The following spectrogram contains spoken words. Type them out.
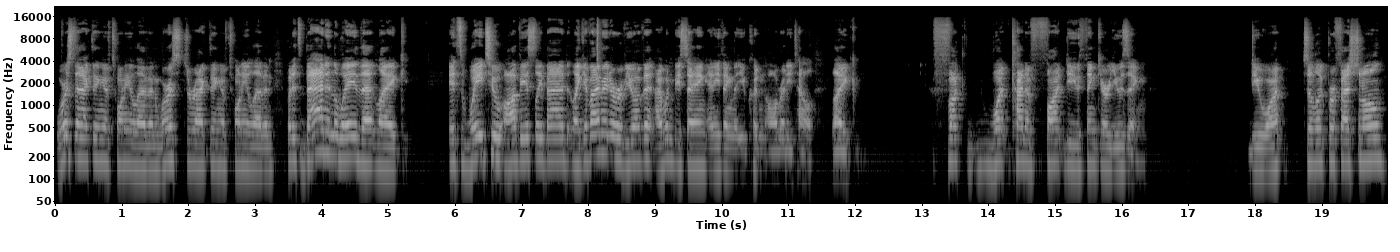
worst acting of 2011, worst directing of 2011. But it's bad in the way that like it's way too obviously bad. Like if I made a review of it, I wouldn't be saying anything that you couldn't already tell. Like fuck what kind of font do you think you're using? Do you want to look professional?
